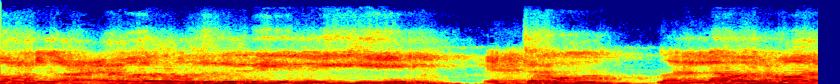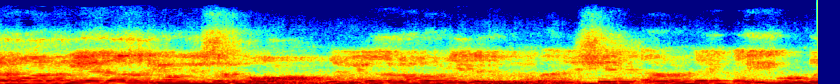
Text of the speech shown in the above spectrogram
പറഞ്ഞതാണ് ഏറ്റവും നല്ല വരുമാന മാർഗം ഏതാന്ന് ചോദിച്ചപ്പോ നബി തങ്ങൾ പറഞ്ഞില്ലേ ഒരു മനുഷ്യൻ അവരുടെ കൈകൊണ്ട്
